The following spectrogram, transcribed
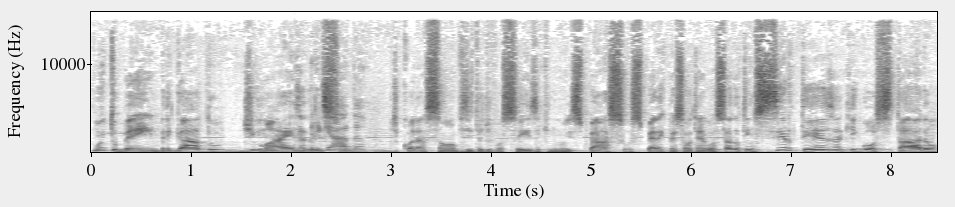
Muito bem, obrigado demais. Agradeço Obrigada. de coração a visita de vocês aqui no meu espaço. Espero que o pessoal tenha gostado. Eu tenho certeza que gostaram.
